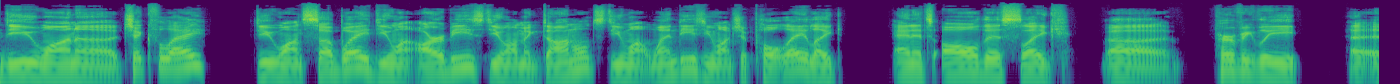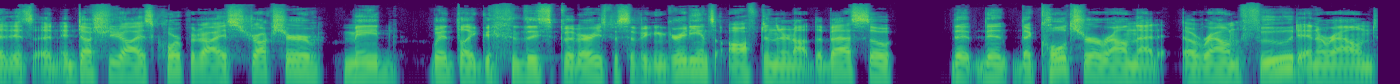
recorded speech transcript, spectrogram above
do you want a Chick-fil-A do you want Subway? Do you want Arby's? Do you want McDonald's? Do you want Wendy's? Do you want Chipotle? Like, and it's all this like uh perfectly uh, uh it's an industrialized, corporatized structure made with like these very specific ingredients. Often they're not the best. So the the the culture around that around food and around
